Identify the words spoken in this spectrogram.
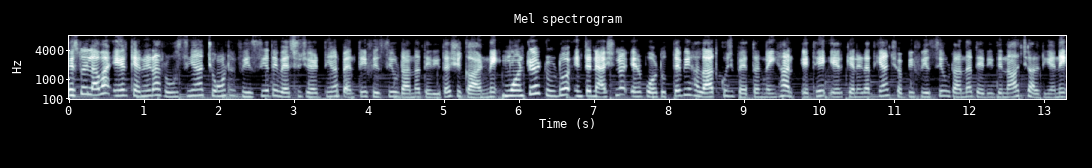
ਇਸ ਤੋਂ ਇਲਾਵਾ 에ਅਰ ਕੈਨੇਡਾ ਰੂਸ ਦੀਆਂ 64% ਅਤੇ ਵੈਸਟਜੈਟ ਦੀਆਂ 35% ਉਡਾਨਾਂ ਦੇਰੀ ਦਾ ਸ਼ਿਕਾਰ ਨੇ। ਮੌਂਟਰੀਅਲ ਟਰੂਡੋ ਇੰਟਰਨੈਸ਼ਨਲ 에ਅਰਪੋਰਟ ਉੱਤੇ ਵੀ ਹਾਲਾਤ ਕੁਝ ਬਿਹਤਰ ਨਹੀਂ ਹਨ। ਇੱਥੇ 에ਅਰ ਕੈਨੇਡਾ ਦੀਆਂ 26% ਉਡਾਨਾਂ ਦੇਰੀ ਦੇ ਨਾਲ ਚੱਲ ਰਹੀਆਂ ਨੇ,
